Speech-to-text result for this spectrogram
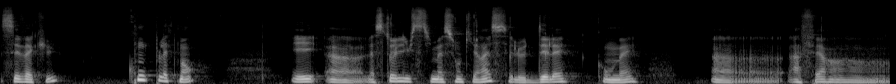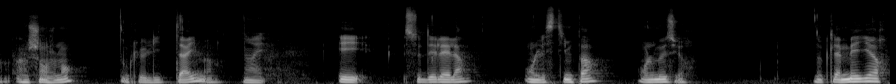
s'évacue complètement, et euh, la seule estimation qui reste, c'est le délai qu'on met à faire un, un changement, donc le lead time, ouais. et ce délai-là, on ne l'estime pas, on le mesure. Donc la meilleure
